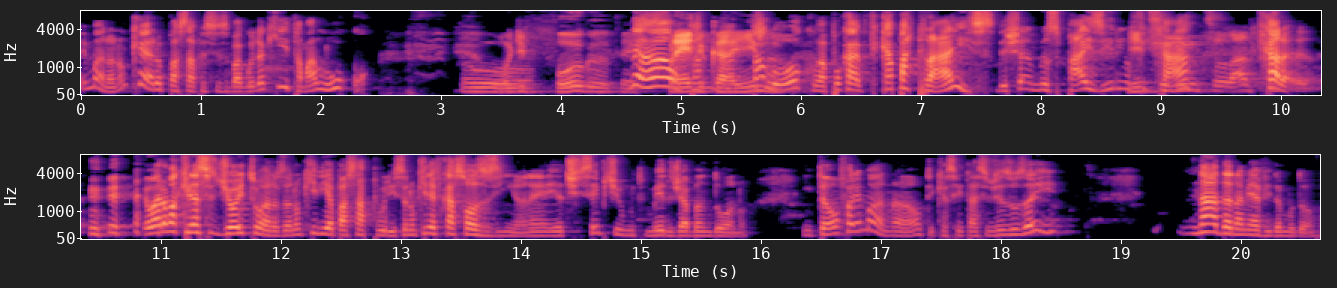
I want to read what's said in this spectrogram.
Falei, mano, eu não quero passar por esses bagulho aqui, tá maluco. Um monte de fogo, Não, prédio tá, caindo. tá louco. Apoca- Ficar pra trás, deixar meus pais irem eu Gente ficar. Cara, eu era uma criança de 8 anos, eu não queria passar por isso, eu não queria ficar sozinho, né? Eu sempre tive muito medo de abandono. Então eu falei, mano, não, tem que aceitar esse Jesus aí. Nada na minha vida mudou.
